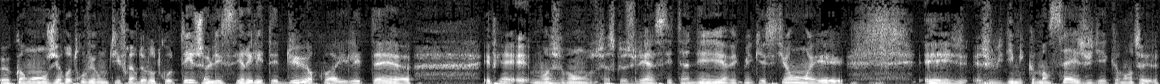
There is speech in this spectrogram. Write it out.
euh, quand j'ai retrouvé mon petit frère de l'autre côté, je l'ai serré, il était dur, quoi. Il était. Euh, et puis moi, je, bon, parce que je l'ai assez tanné avec mes questions et et je lui dis mais comment c'est? Je lui dis comment Elle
